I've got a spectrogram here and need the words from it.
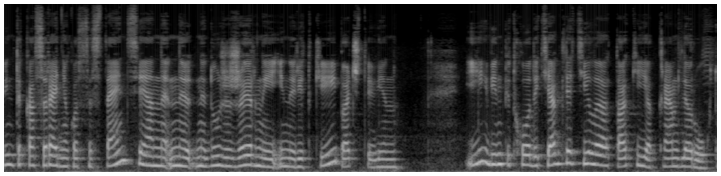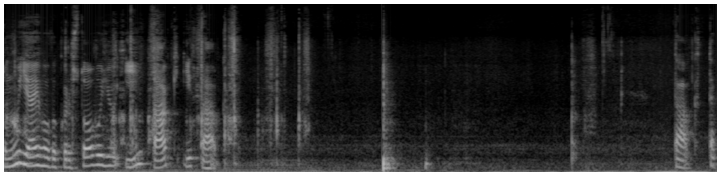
Він така середня консистенція, не не, не дуже жирний і не рідкий, бачите, він. І він підходить як для тіла, так і як крем для рук. Тому я його використовую і так, і так. Так, так,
